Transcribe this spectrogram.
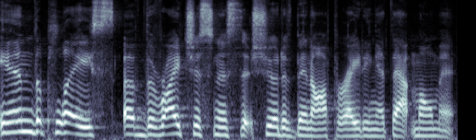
in the place of the righteousness that should have been operating at that moment.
